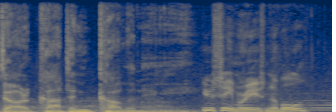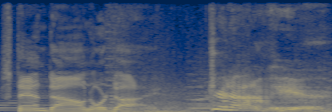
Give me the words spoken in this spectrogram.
Dark Cotton Colony. You seem reasonable. Stand down or die. Get out of here!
